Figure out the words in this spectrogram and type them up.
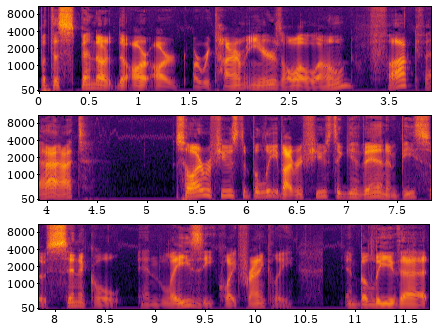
But to spend our, the, our, our, our retirement years all alone? Fuck that. So I refuse to believe. I refuse to give in and be so cynical and lazy, quite frankly, and believe that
